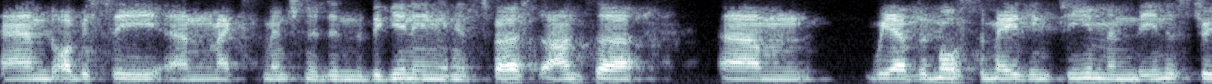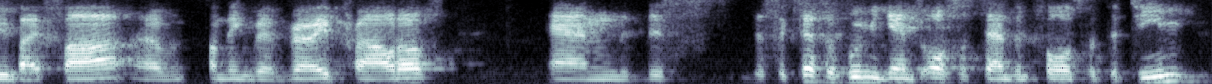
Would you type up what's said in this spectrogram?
And obviously, and Max mentioned it in the beginning in his first answer, um, we have the most amazing team in the industry by far, uh, something we're very proud of. And this, the success of Booming Games also stands and falls with the team.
